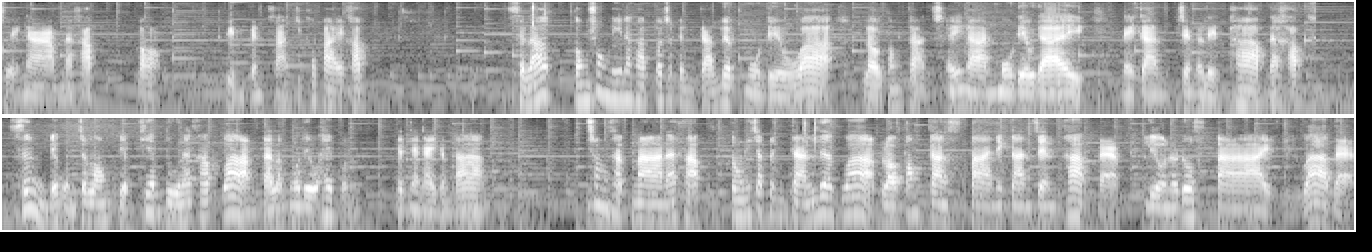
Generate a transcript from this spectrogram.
สวยงามนะครับ ก็พิมพ์เป็นภาษาอังกฤษเข้าไปครับ เสร็จแล้วตรงช่องนี้นะครับก็จะเป็นการเลือกโมเดลว่าเราต้องการใช้งานโมเดลใดในการ generate ภาพนะครับ ซึ่งเดี๋ยวผมจะลองเปรียบเทียบดูนะครับว่าแต่ละโมเดลให้ผลเป็นยังไงกันบ้าง ช่องถัดมานะครับ ตรงนี้จะเป็นการเลือกว่าเราต้องการสไตล์ในการเจนภาพแบบ Leonardo Style หรือว่าแบบ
